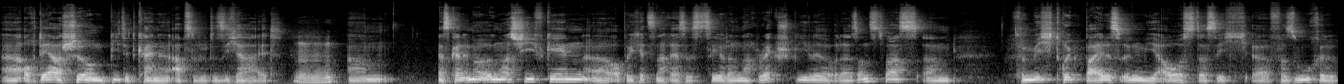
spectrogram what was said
Äh, auch der Schirm bietet keine absolute Sicherheit. Mhm. Ähm, es kann immer irgendwas schiefgehen, äh, ob ich jetzt nach SSC oder nach REC spiele oder sonst was. Ähm, für mich drückt beides irgendwie aus, dass ich äh, versuche,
